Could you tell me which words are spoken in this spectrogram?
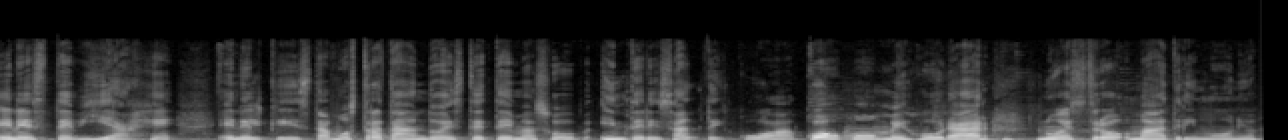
en este viaje en el que estamos tratando este tema interesante, cómo mejorar nuestro matrimonio.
